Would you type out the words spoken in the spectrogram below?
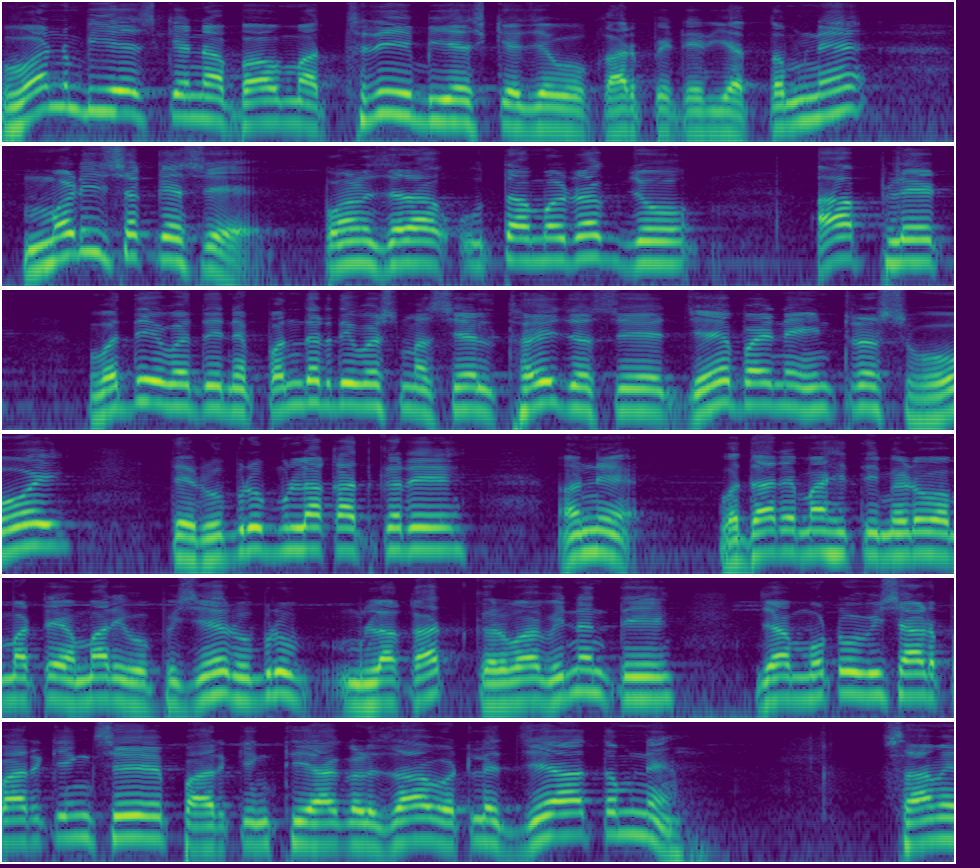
વન બીએચકેના ભાવમાં થ્રી બીએચકે જેવો કાર્પેટ એરિયા તમને મળી શકે છે. પણ જરા ઉતામળ રાખજો. આ ફ્લેટ વધી વધીને પંદર દિવસમાં સેલ થઈ જશે. જે ભાઈને ઇન્ટરેસ્ટ હોય તે રૂબરૂ મુલાકાત કરે અને વધારે માહિતી મેળવવા માટે અમારી ઓફિસે રૂબરૂ મુલાકાત કરવા વિનંતી. જ્યાં મોટું વિશાળ પાર્કિંગ છે પાર્કિંગથી આગળ જાઓ એટલે જે આ તમને સામે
